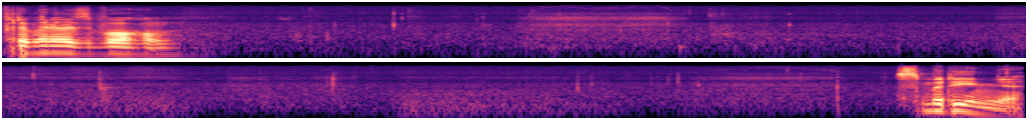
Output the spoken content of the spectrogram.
примирились з Богом. Смиріння.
